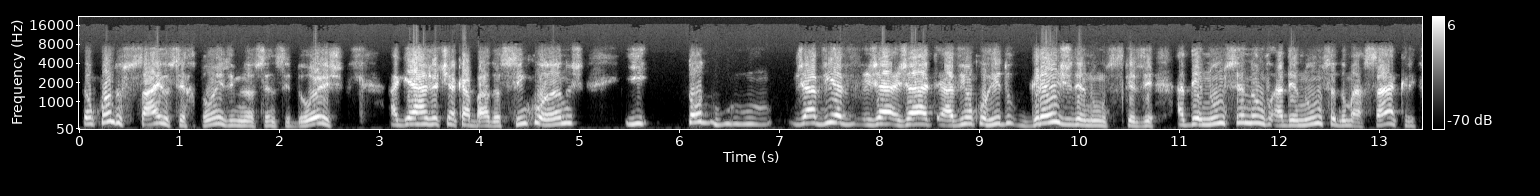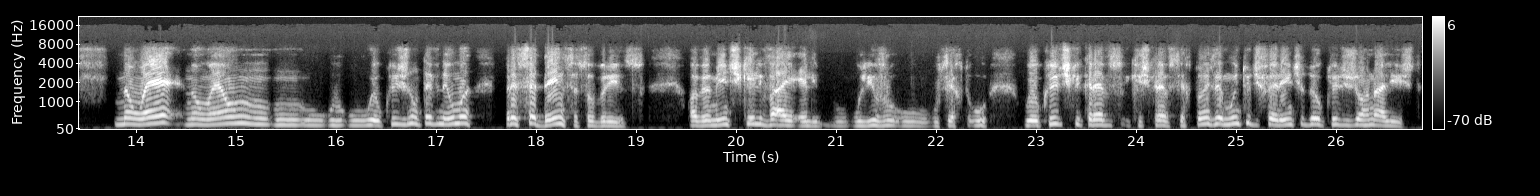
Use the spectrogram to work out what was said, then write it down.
Então, quando sai os Sertões, em 1902, a guerra já tinha acabado há cinco anos e todo, já, havia, já, já haviam ocorrido grandes denúncias. Quer dizer, a denúncia, não, a denúncia do massacre não é, não é um, um, um o Euclides não teve nenhuma precedência sobre isso. Obviamente que ele vai, ele, o livro, o, o, o, o Euclides que escreve, que escreve Sertões é muito diferente do Euclides jornalista.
